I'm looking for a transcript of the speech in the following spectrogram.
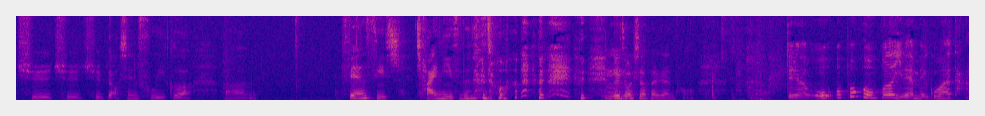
去去去表现出一个呃 fancy Chinese 的那种那种身份认同。对呀，我我包括我觉得以来美国啊，它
